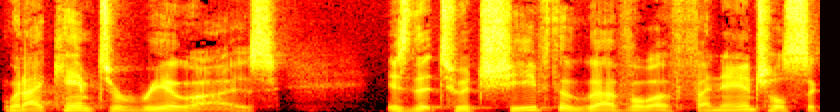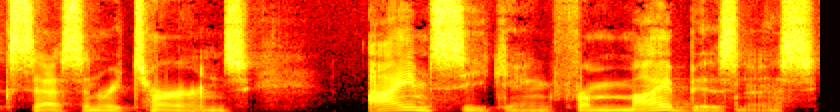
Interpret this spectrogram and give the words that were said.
What I came to realize is that to achieve the level of financial success and returns I am seeking from my business,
